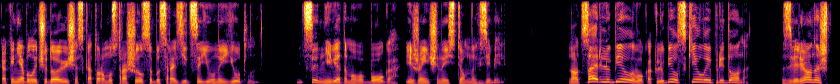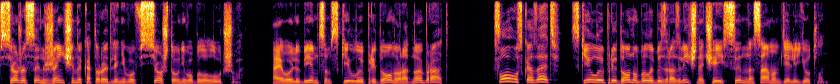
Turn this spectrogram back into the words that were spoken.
Как и не было чудовища, с которым устрашился бы сразиться юный Ютлан, сын неведомого бога и женщины из темных земель. Но царь любил его, как любил Скилла и Придона. Звереныш все же сын женщины, которая для него все, что у него было лучшего — а его любимцам Скиллу и Придону родной брат. К слову сказать, Скиллу и Придону было безразлично, чей сын на самом деле Ютлан.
